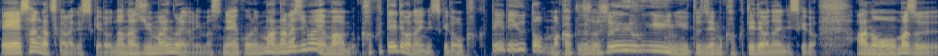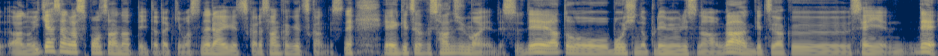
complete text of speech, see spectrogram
えー、3月からですけど、70万円ぐらいになりますね。これ、まあ、70万円はまあ、確定ではないんですけど、確定で言うと、まあ、確定、そういうふうに言うと全部確定ではないんですけど、あの、まず、あの、池谷さんがスポンサーになっていただきますね。来月から3ヶ月間ですね。えー、月額30万円です。で、あと、 Voicyのプレミアムリスナーが月額1000円で、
